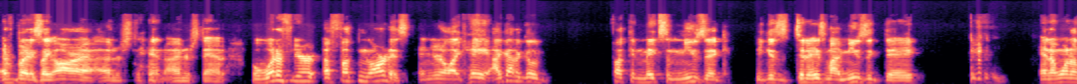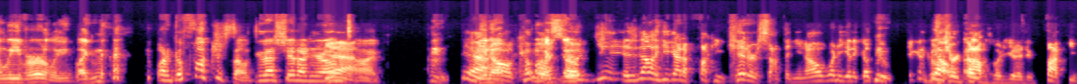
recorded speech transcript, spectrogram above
Everybody's like, "All right, I understand. I understand." But what if you're a fucking artist and you're like, "Hey, I got to go fucking make some music because today's my music day and I want to leave early." Like, you want to go fuck yourself. Do that shit on your Yeah. own time. Yeah. You know, oh, come on, so- dude. You, it's not like you got a fucking kid or something. You know what are you gonna go do? You're gonna go No, jerk uh, off. What you're gonna do? Fuck you.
